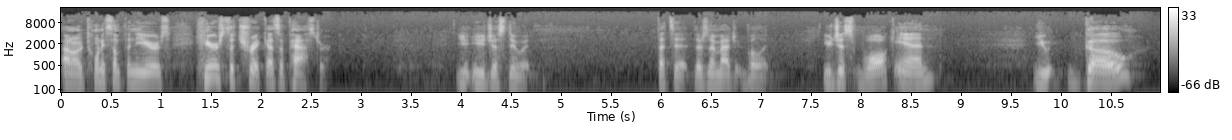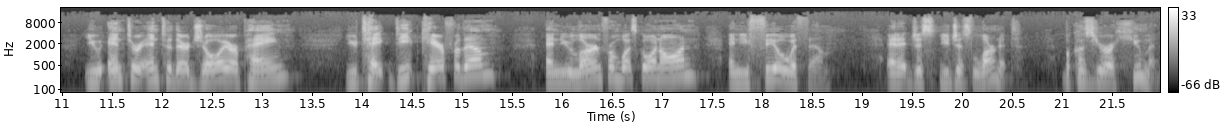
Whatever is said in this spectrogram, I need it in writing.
I don't know, 20 something years, here's the trick as a pastor you, you just do it. That's it. There's no magic bullet. You just walk in, you go, you enter into their joy or pain, you take deep care for them, and you learn from what's going on and you feel with them. And it just you just learn it because you're a human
